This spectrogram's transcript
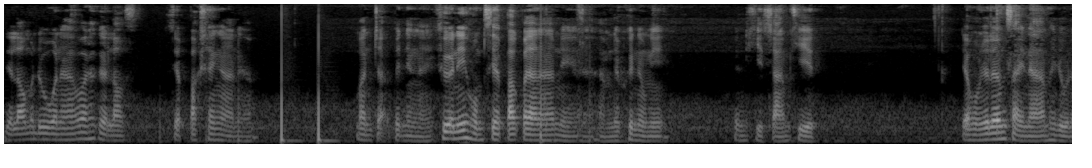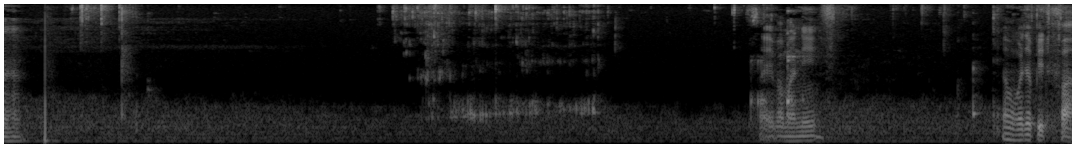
เดี๋ยวเรามาดูกันนะครับว่าถ้าเกิดเราเสียบปลั๊กใช้งานนะครับ มันจะเป็นยังไง คืออันนี้ผมเสียบปลั๊กไปแล้วนะครับนี่อะมันจะขึ้นตรงนี้ เป็นขีดสามขีด เดี๋ยวผมจะเริ่มใส่น้ำให้ดูนะครับใส่ประมาณนี้ แล้วผมก็จะปิดฝา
